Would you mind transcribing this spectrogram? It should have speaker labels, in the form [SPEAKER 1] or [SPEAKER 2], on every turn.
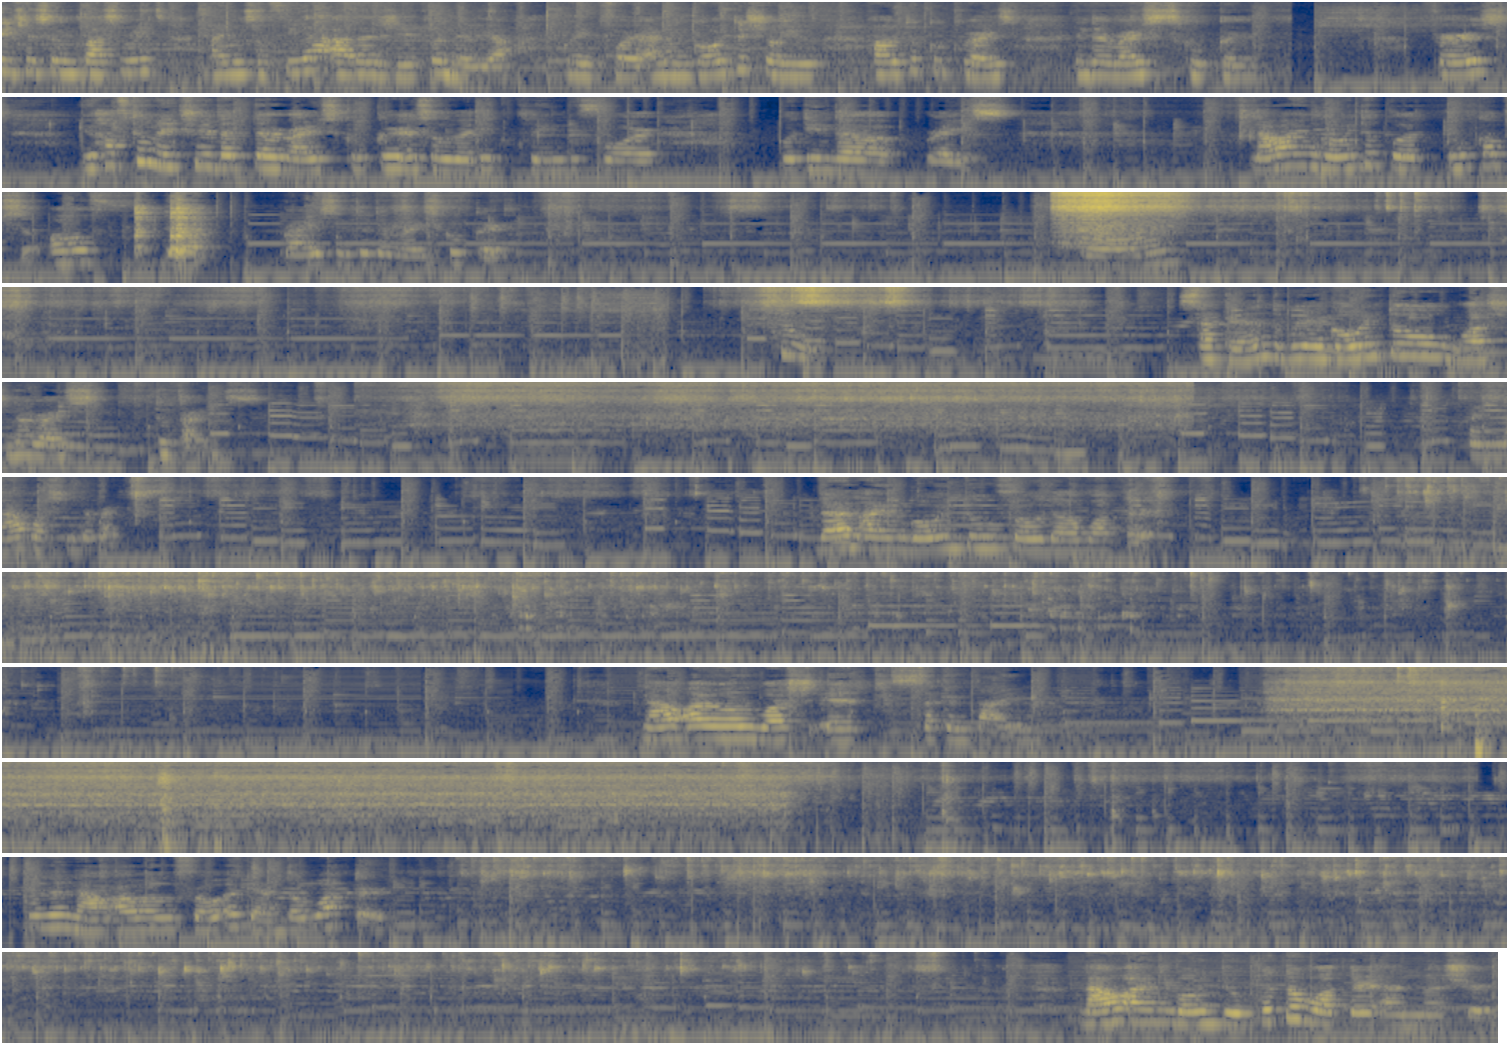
[SPEAKER 1] Teachers and classmates, I'm Sofia Ada J. Panilla, grade 4 and I'm going to show you how to cook rice in the rice cooker. First, you have to make sure that the rice cooker is already clean before putting the rice. Now I'm going to put 2 cups of the rice into the rice cooker. Second, we are going to wash the rice two times. And now washing the rice. Then I am going to throw the water. Now I will wash it second time. And then now I will throw again the water. Now I'm going to put the water and measure.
